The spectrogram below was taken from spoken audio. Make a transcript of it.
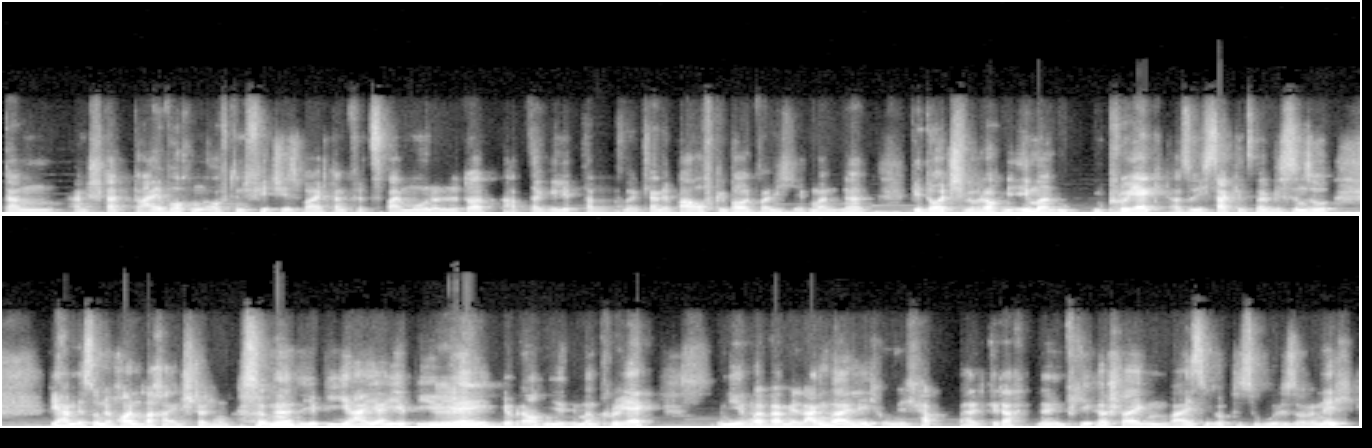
dann anstatt drei Wochen auf den Fidschis war ich dann für zwei Monate dort, habe da gelebt, habe eine kleine Bar aufgebaut, weil ich irgendwann, ne, wir Deutsche, wir brauchen immer ein, Projekt. Also ich sage jetzt mal, wir sind so, wir haben ja so eine Hornbacher-Einstellung. So, ne, yippie, ja, ja, yippie, mhm. hey, wir brauchen hier immer ein Projekt. Und irgendwann war mir langweilig und ich habe halt gedacht, ne, im Flieger steigen, weiß nicht, ob das so gut ist oder nicht.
